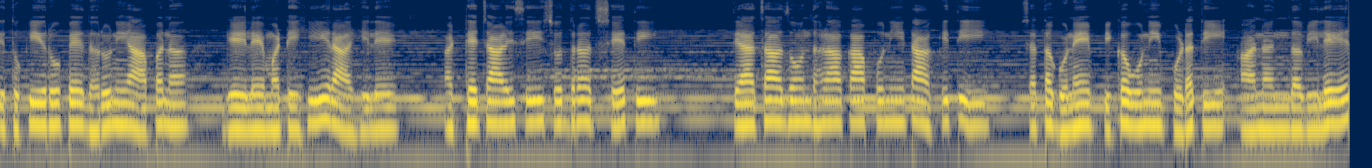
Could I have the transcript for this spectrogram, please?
तितुकी रूपे धरुनी आपण गेले मटीही राहिले अठ्ठेचाळीसी शूद्र शेती त्याचा जोंधळा कापुनी टाकिती शतगुणे पिकवुनी पुढती आनंदविले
